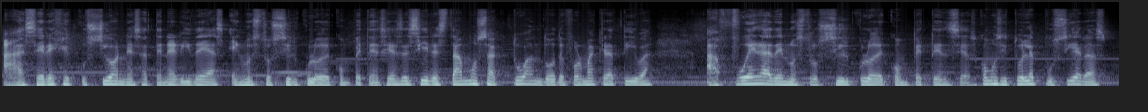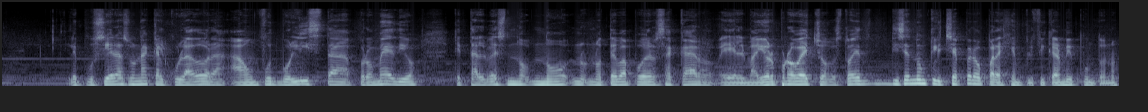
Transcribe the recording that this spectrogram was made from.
a hacer ejecuciones, a tener ideas en nuestro círculo de competencia. Es decir, estamos actuando de forma creativa afuera de nuestro círculo de competencia. Es como si tú le pusieras le pusieras una calculadora a un futbolista promedio que tal vez no, no, no, te va a poder sacar el mayor provecho. Estoy diciendo un cliché, pero para ejemplificar mi punto, ¿no?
